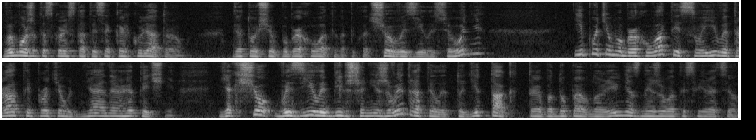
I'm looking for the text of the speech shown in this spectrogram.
Ви можете скористатися калькулятором для того, щоб обрахувати, наприклад, що ви з'їли сьогодні, і потім обрахувати свої витрати протягом дня енергетичні. Якщо ви з'їли більше, ніж витратили, тоді так, треба до певного рівня знижувати свій раціон.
